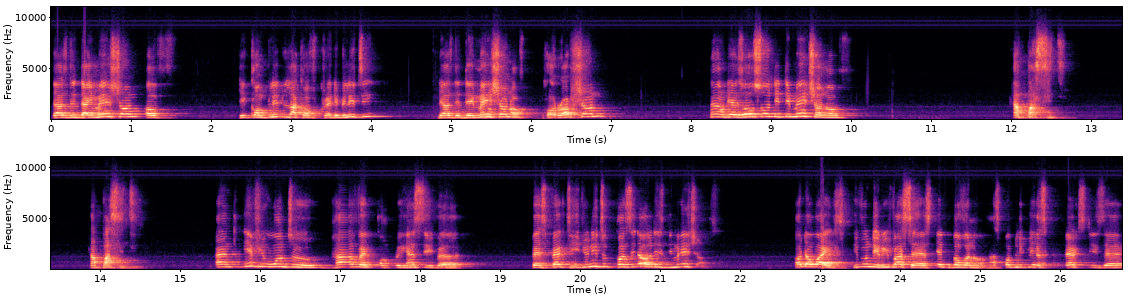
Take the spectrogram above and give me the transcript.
There's the dimension of the complete lack of credibility. There's the dimension of corruption. Now, there's also the dimension of capacity. Capacity. And if you want to have a comprehensive uh, perspective, you need to consider all these dimensions. Otherwise, even the Rivers uh, state governor has publicly expressed his uh,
